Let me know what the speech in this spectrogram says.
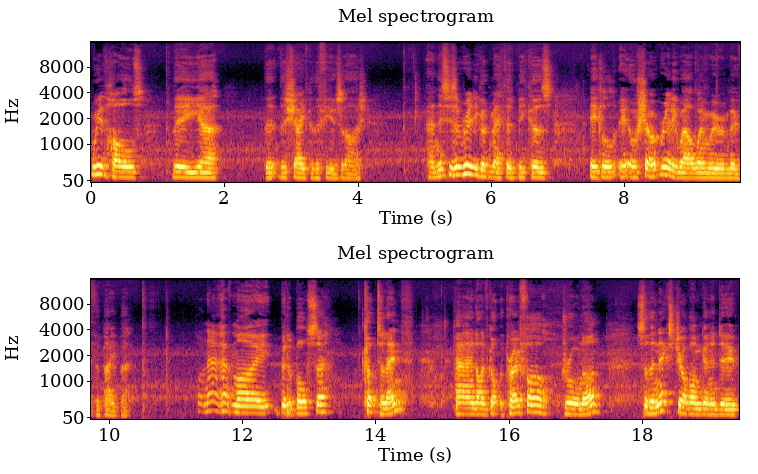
with holes the, uh, the, the shape of the fuselage and this is a really good method because it'll it'll show up really well when we remove the paper. I now have my bit of balsa cut to length and I've got the profile drawn on so the next job I'm going to do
